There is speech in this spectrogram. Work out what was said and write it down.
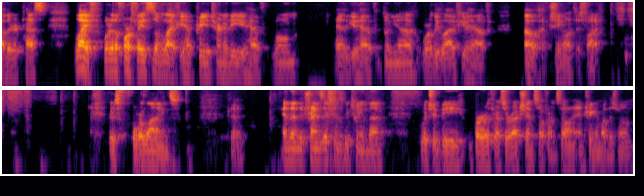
other tests. Life. What are the four phases of life? You have pre-eternity. You have womb. And you have dunya, worldly life. You have oh, actually, you know what? There's five. There's four lines. Okay, and then the transitions between them, which would be birth, resurrection, so forth and so on, entering a mother's womb.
